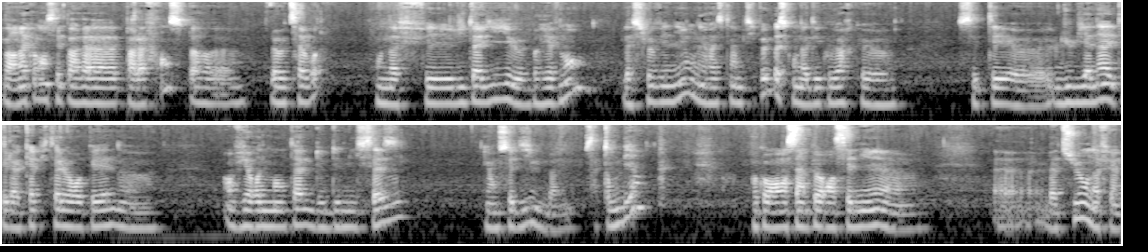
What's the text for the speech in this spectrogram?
Bah, on a commencé par la, par la France, par euh, la Haute-Savoie. On a fait l'Italie euh, brièvement, la Slovénie, on est resté un petit peu parce qu'on a découvert que c'était euh, Ljubljana était la capitale européenne environnementale de 2016 et on s'est dit bah, ça tombe bien. Donc on, on s'est un peu renseigné là-dessus, on a fait un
